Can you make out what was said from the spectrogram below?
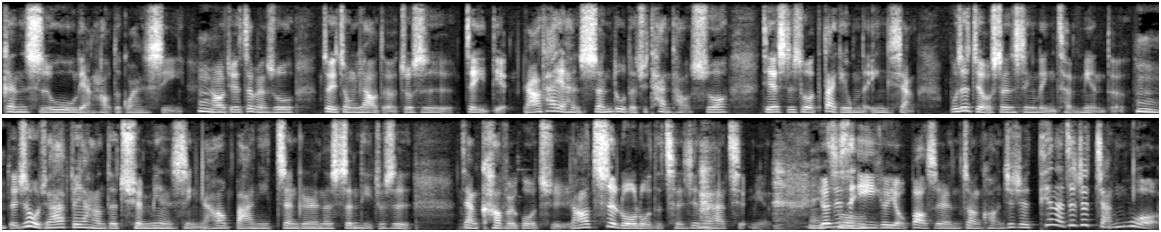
跟食物良好的关系。嗯，然后我觉得这本书最重要的就是这一点。然后他也很。很深度的去探讨说节食所带给我们的影响，不是只有身心灵层面的，嗯，对，就是我觉得它非常的全面性，然后把你整个人的身体就是这样 cover 过去，然后赤裸裸的呈现在他前面，尤其是以一个有暴食人状况，你就觉得天哪，这就讲我，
